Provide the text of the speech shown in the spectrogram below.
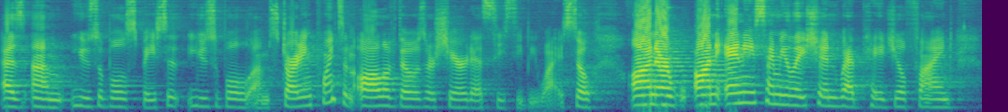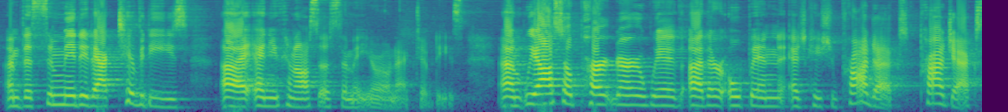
as um, usable spaces, usable um, starting points, and all of those are shared as CC BY. So on, our, on any simulation web page, you'll find um, the submitted activities uh, and you can also submit your own activities. Um, we also partner with other open education projects, projects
